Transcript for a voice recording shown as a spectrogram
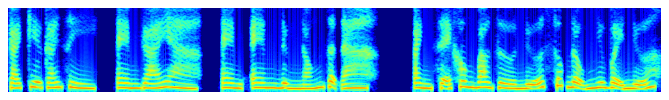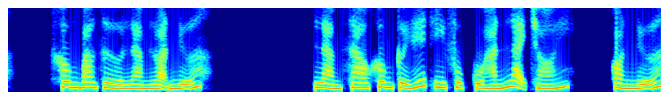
"Cái kia cái gì? Em gái à, Em, em đừng nóng giận a Anh sẽ không bao giờ nữa xúc động như vậy nữa. Không bao giờ làm loạn nữa. Làm sao không cởi hết y phục của hắn lại trói. Còn nữa,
